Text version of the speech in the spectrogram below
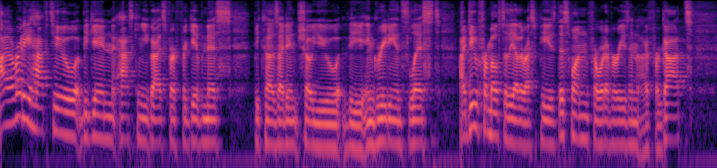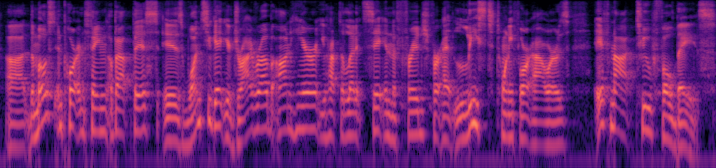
I already have to begin asking you guys for forgiveness because I didn't show you the ingredients list. I do for most of the other recipes. This one, for whatever reason, I forgot. Uh, the most important thing about this is once you get your dry rub on here, you have to let it sit in the fridge for at least 24 hours, if not two full days.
